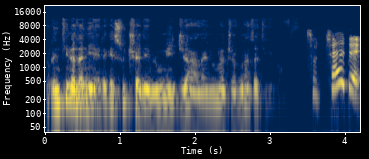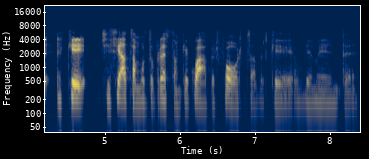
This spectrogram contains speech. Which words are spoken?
Valentina Daniele, che succede in Lunigiana in una giornata tipo? Succede che ci si alza molto presto anche qua, per forza, perché ovviamente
